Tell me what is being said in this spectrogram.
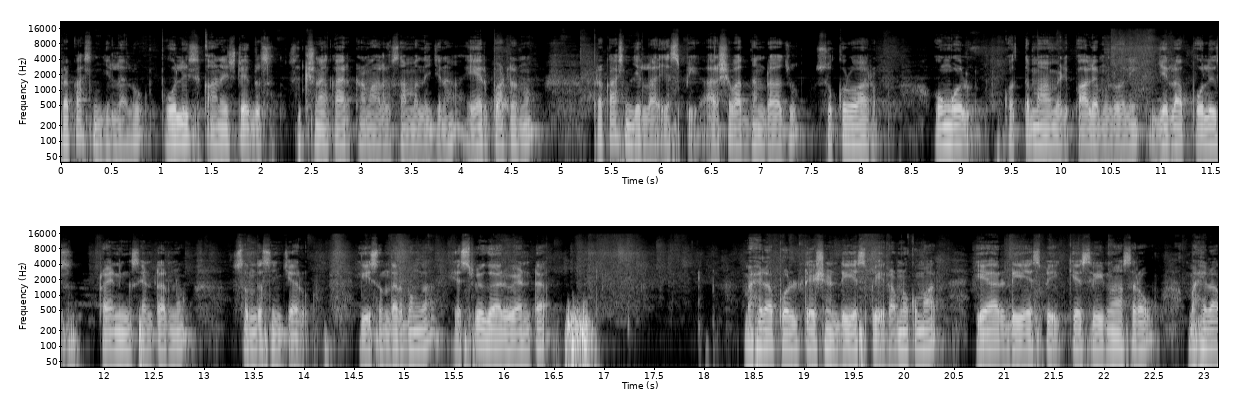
ప్రకాశం జిల్లాలో పోలీస్ కానిస్టేబుల్స్ శిక్షణా కార్యక్రమాలకు సంబంధించిన ఏర్పాట్లను ప్రకాశం జిల్లా ఎస్పీ హర్షవర్ధన్ రాజు శుక్రవారం ఒంగోలు కొత్తమామిడిపాలెంలోని జిల్లా పోలీస్ ట్రైనింగ్ సెంటర్ను సందర్శించారు. ఈ సందర్భంగా ఎస్పీ గారి వెంట మహిళా police station DSP Ramanakumar AR DSP K Srinivasarao మహిళా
